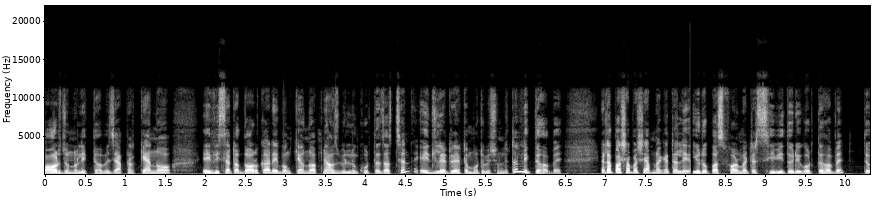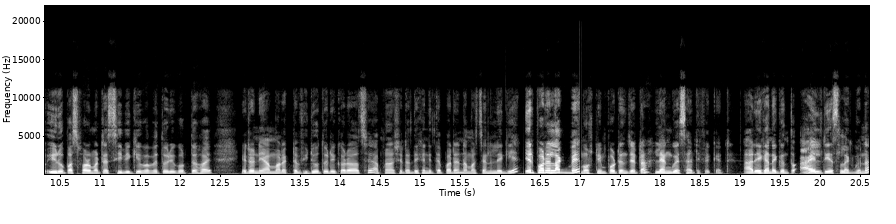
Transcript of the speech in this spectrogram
পাওয়ার জন্য লিখতে হবে যে আপনার কেন এই ভিসাটা দরকার এবং কেন আপনি হাউস বিল্ডিং করতে যাচ্ছেন, এই রিলেটেড একটা মোটিভেশন লেটার লিখতে হবে। এটা পাশাপাশি আপনাকে একটা ইউরোপাস ফরম্যাটের সিভি তৈরি করতে হবে। তো ইউরোপাস ফরম্যাটের সিভি কীভাবে তৈরি করতে হয়, এটা নিয়ে আমার একটা ভিডিও তৈরি করা আছে, আপনারা সেটা দেখে নিতে পারেন আমার চ্যানেলে গিয়ে। এরপরে লাগবে মোস্ট ইম্পর্টেন্ট যেটা ল্যাঙ্গুয়েজ সার্টিফিকেট আর এখানে কিন্তু আইএলটিএস লাগবে না,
